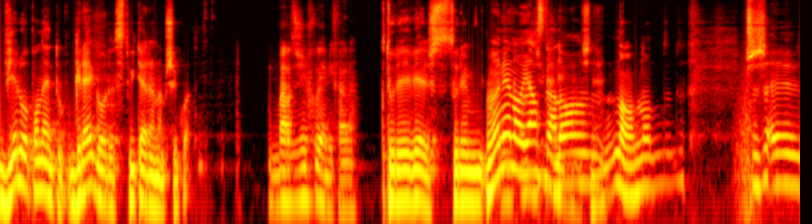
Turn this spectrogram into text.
wielu oponentów. Gregor z Twittera na przykład, Bardzo dziękuję, Michale. Który wiesz, z którym... No nie no, jasne, no, mieć, no, no. Przecież y,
